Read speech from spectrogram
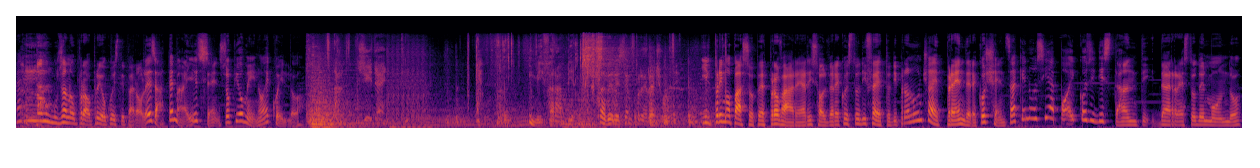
Eh, non usano proprio queste parole esatte, ma il senso più o meno è quello. Accidenti. Mi fa rabbia avere sempre ragione. Il primo passo per provare a risolvere questo difetto di pronuncia è prendere coscienza che non si è poi così distanti dal resto del mondo.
